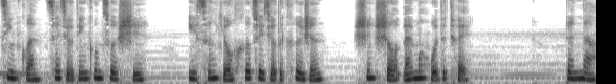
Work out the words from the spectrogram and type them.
尽管在酒店工作时，也曾有喝醉酒的客人伸手来摸我的腿，但那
